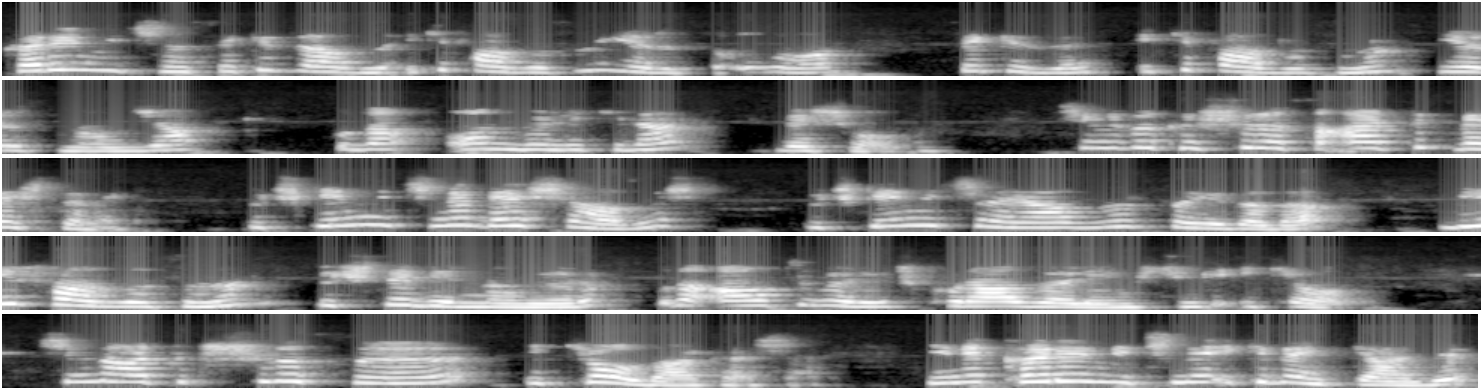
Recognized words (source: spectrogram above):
Karenin içine 8 yazdığında iki fazlasının yarısı. O zaman 8'in iki fazlasının yarısını alacağım. Bu da 10 bölü 2'den 5 oldu. Şimdi bakın şurası artık 5 demek. Üçgenin içine 5 yazmış. Üçgenin içine yazdığı sayıda da bir fazlasının 3'te 1'ini alıyorum. Bu da 6 bölü 3 kural böyleymiş çünkü 2 oldu. Şimdi artık şurası 2 oldu arkadaşlar. Yine karenin içine 2 denk geldi.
